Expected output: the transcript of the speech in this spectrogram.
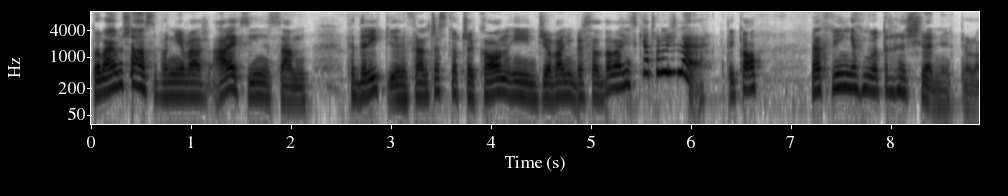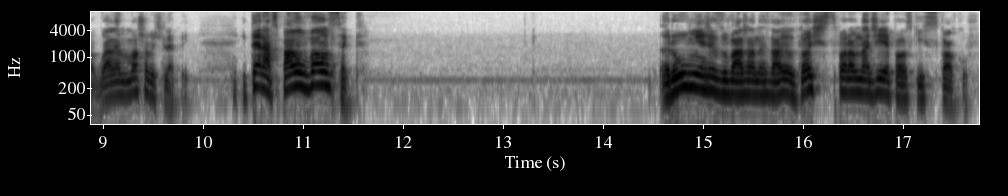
To mają szansę, ponieważ Alex Insan, Federic, y, Francesco Cecon i Giovanni Bersadola nie skaczą źle, tylko na treningach było trochę średnio w prologu, ale może być lepiej. I teraz Paweł Wąsek. Również jest uważany za dość sporą nadzieję polskich skoków.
